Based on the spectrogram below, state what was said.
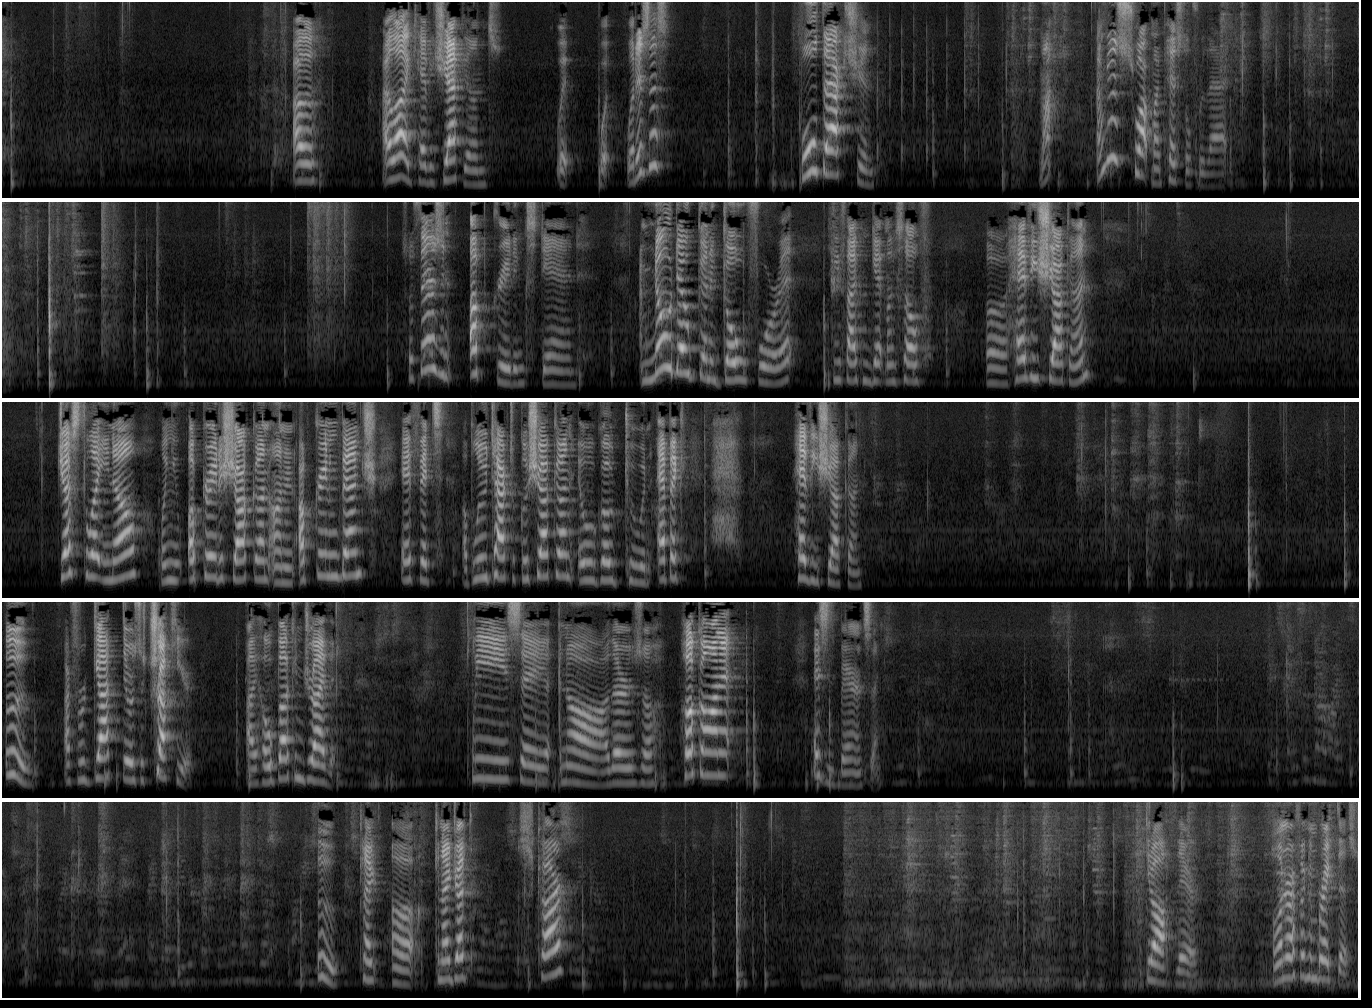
I, I like heavy shotguns. Wait, what? What is this? Bolt action. I'm, I'm gonna swap my pistol for that. So if there's an upgrading stand, I'm no doubt gonna go for it. See if I can get myself a heavy shotgun. Just to let you know, when you upgrade a shotgun on an upgrading bench, if it's a blue tactical shotgun, it will go to an epic heavy shotgun. Ooh, I forgot there was a truck here. I hope I can drive it. Please say, no, there's a hook on it. This is embarrassing. Ooh, can I, uh, can I drive this car? Get off there. I wonder if I can break this.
